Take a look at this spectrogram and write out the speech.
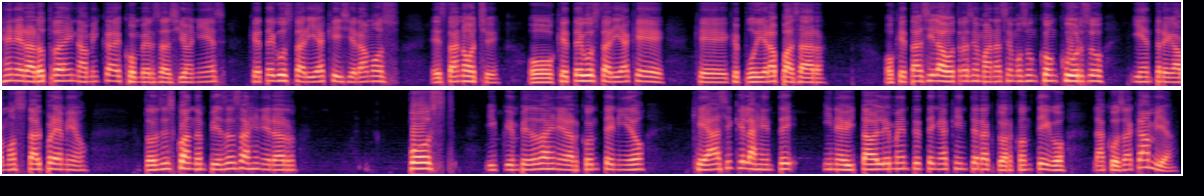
generar otra dinámica de conversación y es, ¿qué te gustaría que hiciéramos esta noche? ¿O qué te gustaría que, pudiera pasar? ¿O qué tal si la otra semana hacemos un concurso y entregamos tal premio? Entonces cuando empiezas a generar post y empiezas a generar contenido que hace que la gente inevitablemente tenga que interactuar contigo, la cosa cambia.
